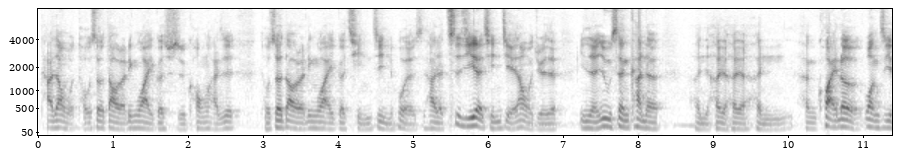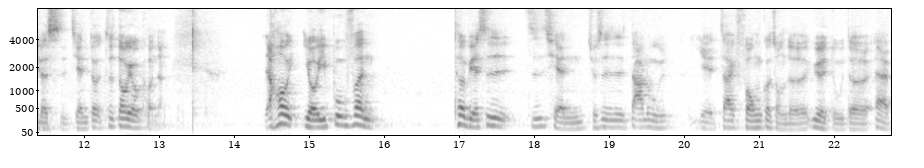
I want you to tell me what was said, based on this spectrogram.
它让我投射到了另外一个时空，还是投射到了另外一个情境，或者是它的刺激的情节，让我觉得引人入胜，看的很很很很很快乐，忘记了时间，都这都有可能。然后有一部分，特别是之前就是大陆也在封各种的阅读的 app，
